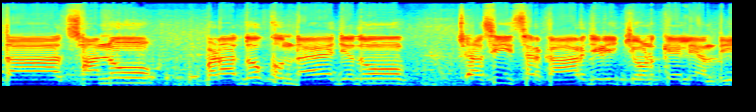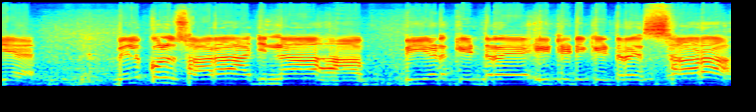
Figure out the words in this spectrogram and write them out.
ਤਾਂ ਸਾਨੂੰ ਬੜਾ ਦੁੱਖ ਹੁੰਦਾ ਹੈ ਜਦੋਂ ਅਸੀਂ ਸਰਕਾਰ ਜਿਹੜੀ ਚੁਣ ਕੇ ਲਿਆਂਦੀ ਹੈ, ਬਿਲਕੁਲ ਸਾਰਾ ਜਿੰਨਾ ਬੀਐਡ ਕੇਡਰ ਹੈ ਈਟੀਟੀ ਕੇਡਰ ਹੈ, ਸਾਰਾ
